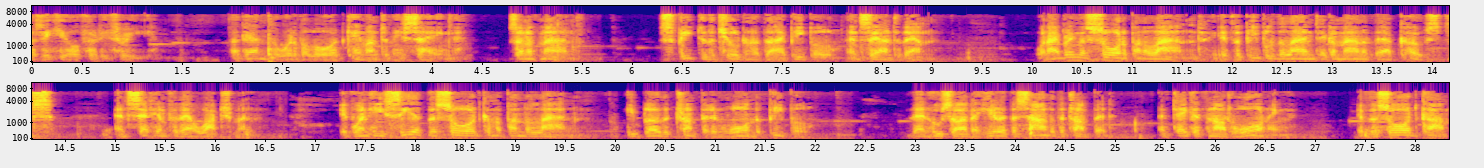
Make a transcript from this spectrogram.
Ezekiel 33. Again the word of the Lord came unto me, saying, Son of man, speak to the children of thy people, and say unto them, when I bring the sword upon a land, if the people of the land take a man of their coasts, and set him for their watchman, if when he seeth the sword come upon the land, he blow the trumpet and warn the people, then whosoever heareth the sound of the trumpet, and taketh not warning, if the sword come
